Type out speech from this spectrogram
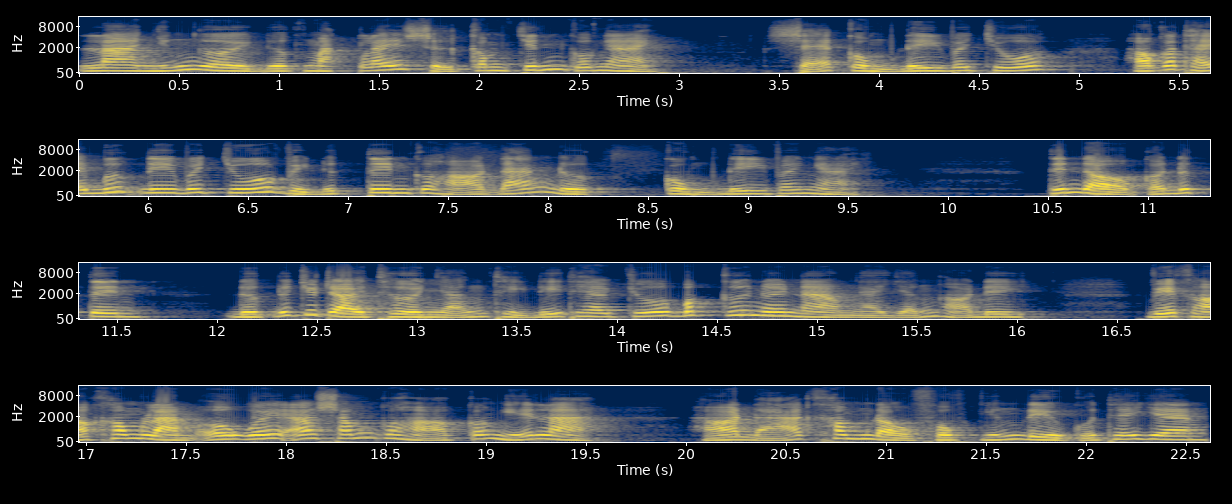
là những người được mặc lấy sự công chính của Ngài, sẽ cùng đi với Chúa. Họ có thể bước đi với Chúa vì đức tin của họ đáng được cùng đi với Ngài. Tín đồ có đức tin được Đức Chúa Trời thừa nhận thì đi theo Chúa bất cứ nơi nào Ngài dẫn họ đi. Việc họ không làm ô uế áo sống của họ có nghĩa là họ đã không đầu phục những điều của thế gian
